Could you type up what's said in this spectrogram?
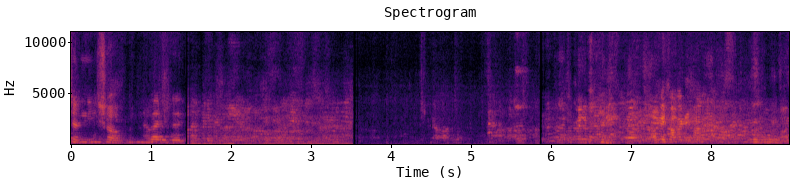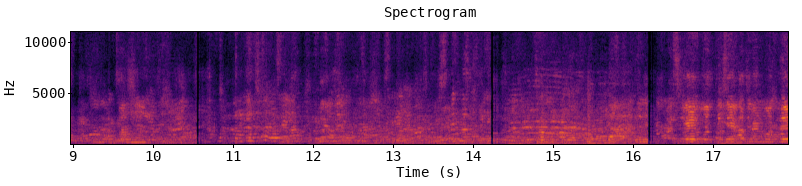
টানি সব আজকে বলতেছে হাজারের মধ্যে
